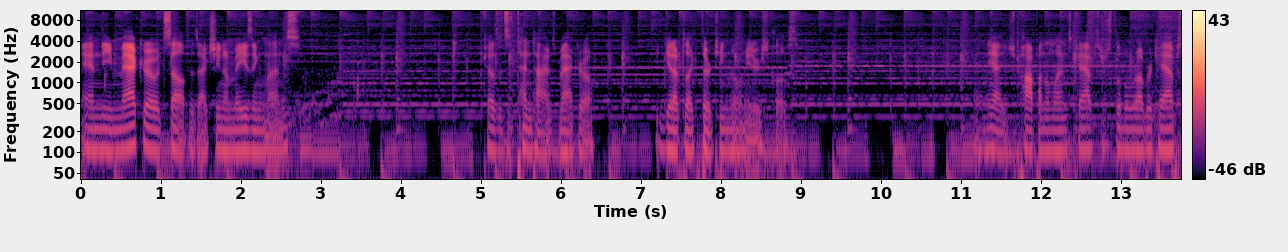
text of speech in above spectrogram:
And the macro itself is actually an amazing lens because it's a 10 times macro. You can get up to like 13 millimeters close yeah, you just pop on the lens caps, just little rubber caps.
